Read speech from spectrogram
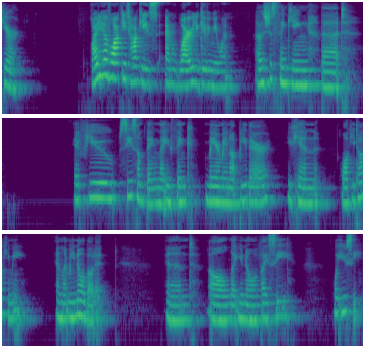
Here. Why do you have walkie talkies and why are you giving me one? I was just thinking that if you see something that you think may or may not be there, you can walkie talkie me and let me know about it. And I'll let you know if I see what you see.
